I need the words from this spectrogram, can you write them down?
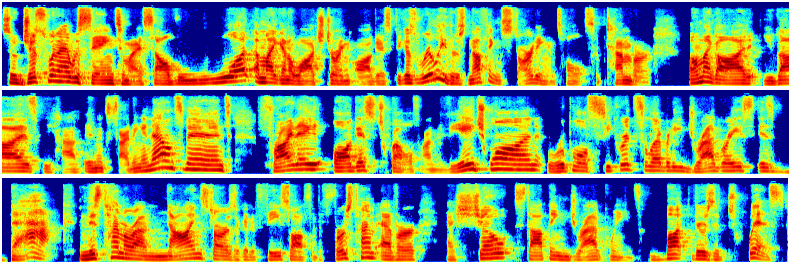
So just when I was saying to myself, what am I going to watch during August? Because really, there's nothing starting until September. Oh my God, you guys, we have an exciting announcement. Friday, August 12th on VH1, RuPaul's Secret Celebrity Drag Race is back. And this time around, nine stars are going to face off for the first time ever as show stopping drag queens. But there's a twist.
